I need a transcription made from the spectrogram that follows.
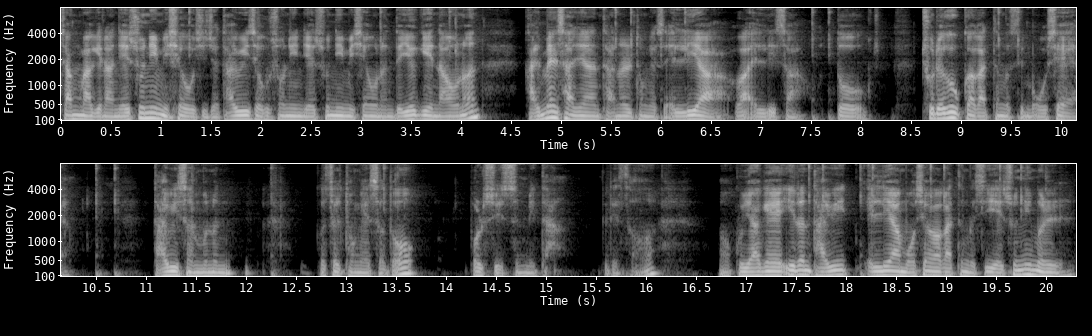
장막이란 예수님이 세우시죠. 다윗의 후손인 예수님이 세우는데 여기에 나오는 갈멜산이라는 단어를 통해서 엘리야와 엘리사 또 출애굽과 같은 것을 모세 다윗은 무는 것을 통해서도 볼 수 있습니다. 그래서 어, 구약의 이런 다윗, 엘리야, 모세와 같은 것이 예수님을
